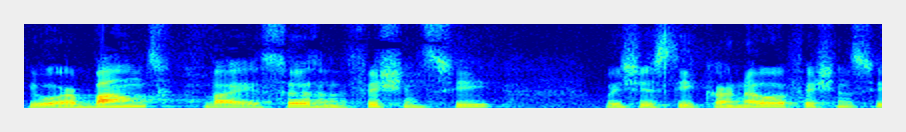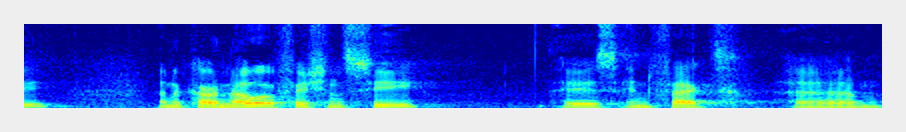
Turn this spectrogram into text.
you are bound by a certain efficiency, which is the Carnot efficiency. And the Carnot efficiency is, in fact, um,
